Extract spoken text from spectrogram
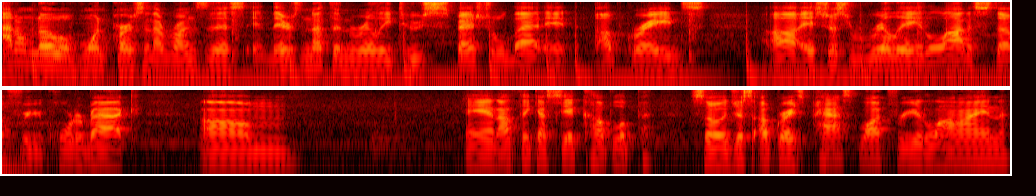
I don't know of one person that runs this. It, there's nothing really too special that it upgrades. Uh, it's just really a lot of stuff for your quarterback. Um, and I think I see a couple of... So it just upgrades pass block for your line.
